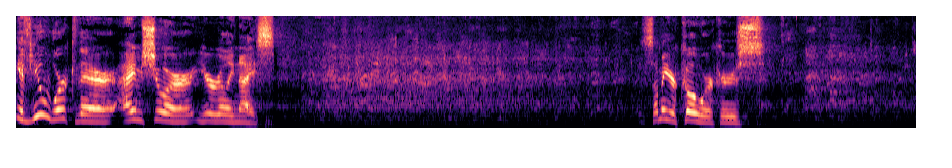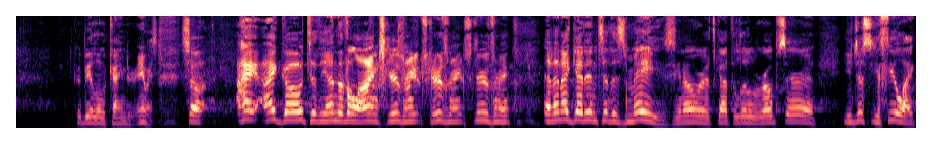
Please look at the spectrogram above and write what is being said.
if you work there, I'm sure you're really nice. Some of your coworkers could be a little kinder. Anyways, so I, I go to the end of the line, excuse me, excuse me, excuse me, and then I get into this maze, you know, where it's got the little ropes there, and you just, you feel like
